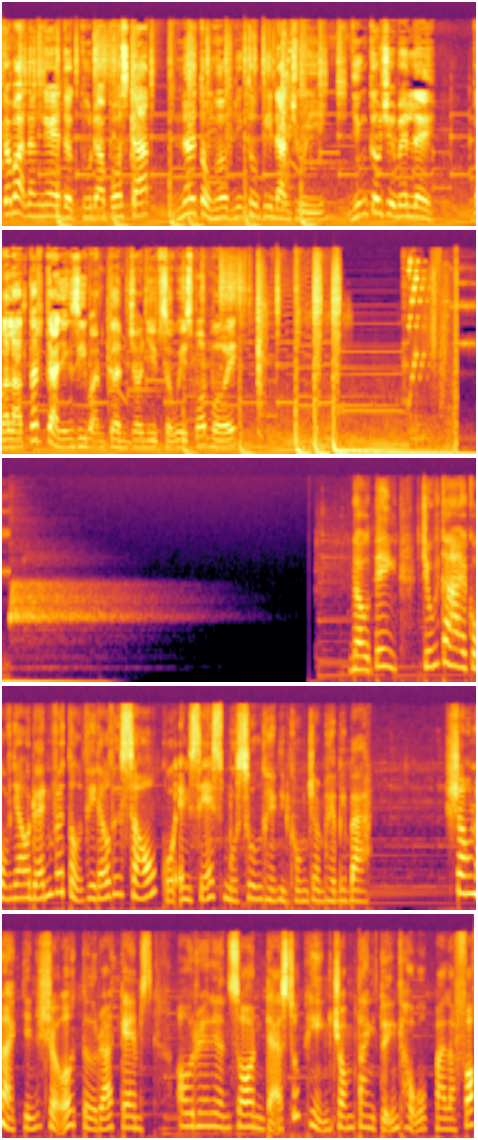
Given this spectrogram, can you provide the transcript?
Các bạn đang nghe The Kuda Postcard, nơi tổng hợp những thông tin đáng chú ý, những câu chuyện bên lề và là tất cả những gì bạn cần cho nhịp sống eSports mới. Đầu tiên, chúng ta hãy cùng nhau đến với tuần thi đấu thứ 6 của NCS mùa xuân 2023. Sau loạt chỉnh sửa từ Riot Games, Aurelion Sol đã xuất hiện trong tay tuyển thủ Palafox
